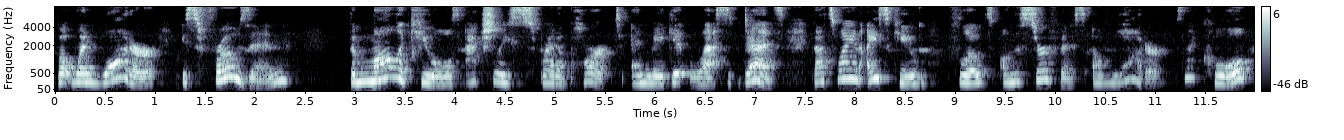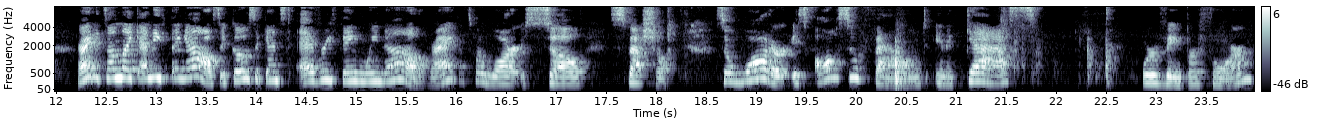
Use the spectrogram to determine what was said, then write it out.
But when water is frozen, the molecules actually spread apart and make it less dense. That's why an ice cube floats on the surface of water. Isn't that cool? Right? It's unlike anything else. It goes against everything we know, right? That's why water is so special. So water is also found in a gas or vapor form.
